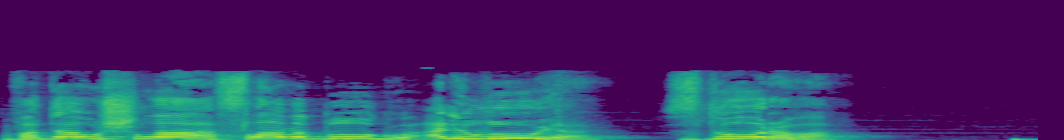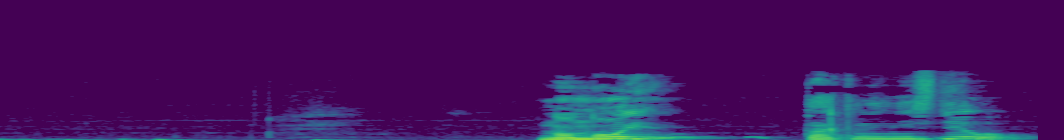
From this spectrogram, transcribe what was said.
вода ушла, слава Богу, аллилуйя, здорово. Но Ной так не сделал.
